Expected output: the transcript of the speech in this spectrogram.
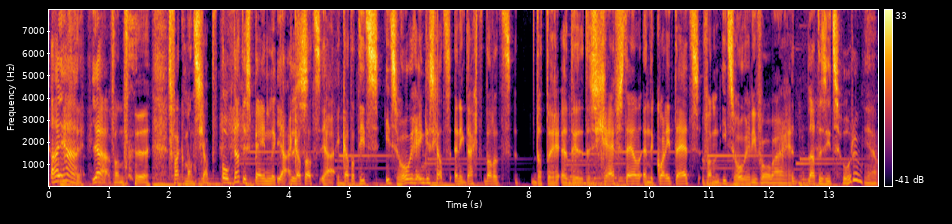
Ah ja, ja. ja van uh, het vakmanschap. Ook dat is pijnlijk. Ja, dus... ik had dat, ja, ik had dat iets, iets hoger ingeschat. En ik dacht dat, het, dat er eh, de, de schrijfstijl en de kwaliteit van een iets hoger niveau waren. Laat eens iets horen. Ja.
